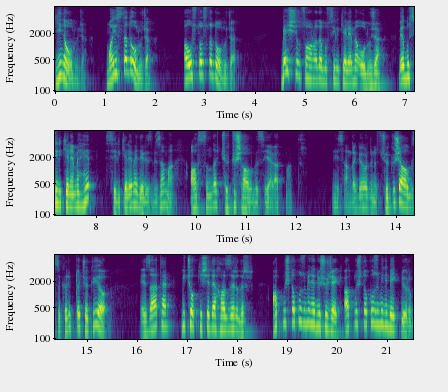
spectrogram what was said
yine olacak. Mayıs'ta da olacak. Ağustos'ta da olacak. 5 yıl sonra da bu silkeleme olacak. Ve bu silkeleme hep silkeleme deriz biz ama aslında çöküş algısı yaratmaktır. Nisan'da gördünüz. Çöküş algısı, kripto çöküyor. E zaten birçok kişi de hazırdır. 69 bine düşecek. 69 bini bekliyorum.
